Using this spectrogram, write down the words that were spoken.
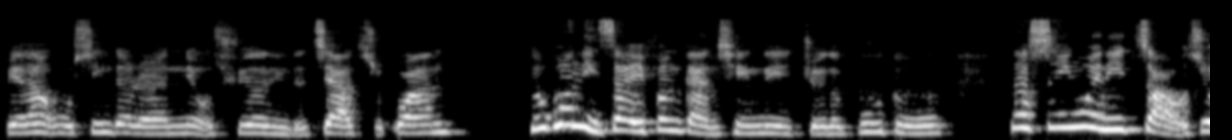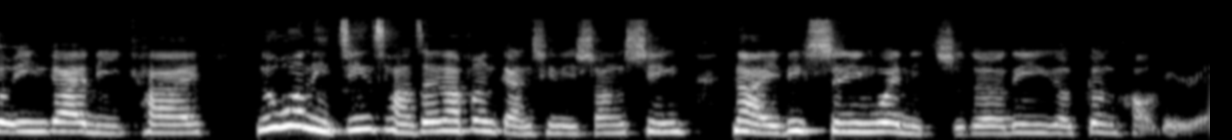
别让无心的人扭曲了你的价值观。如果你在一份感情里觉得孤独，那是因为你早就应该离开。如果你经常在那份感情里伤心，那一定是因为你值得另一个更好的人。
